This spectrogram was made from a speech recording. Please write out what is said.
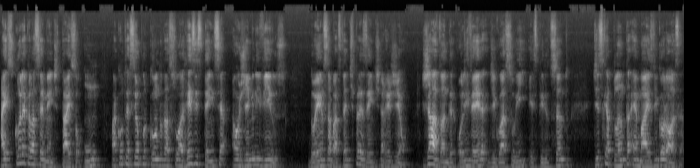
a escolha pela semente Tyson 1 aconteceu por conta da sua resistência ao Gemini vírus, doença bastante presente na região. Já Vander Oliveira, de Guaçuí, Espírito Santo, diz que a planta é mais vigorosa.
